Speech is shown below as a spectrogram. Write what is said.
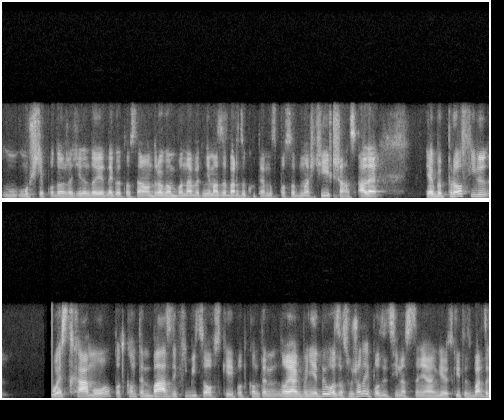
musicie podążać jeden do jednego tą samą drogą, bo nawet nie ma za bardzo ku temu sposobności i szans, ale jakby profil West Hamu pod kątem bazy kibicowskiej, pod kątem, no jakby nie było, zasłużonej pozycji na scenie angielskiej. To jest bardzo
